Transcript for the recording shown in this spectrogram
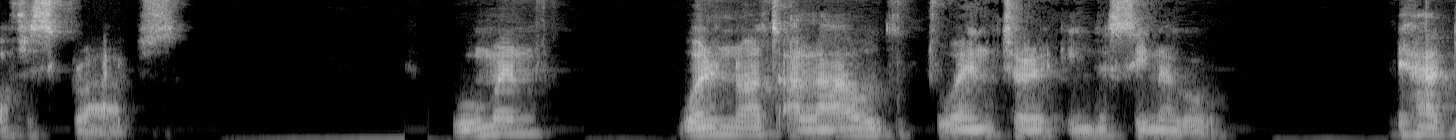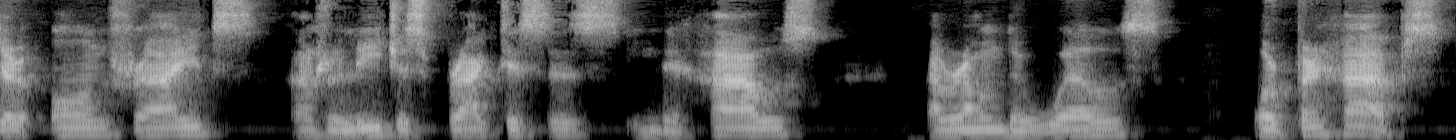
of the scribes. Women were not allowed to enter in the synagogue. They had their own rites and religious practices in the house, around the wells, or perhaps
